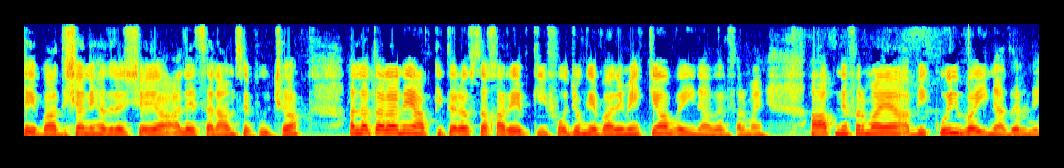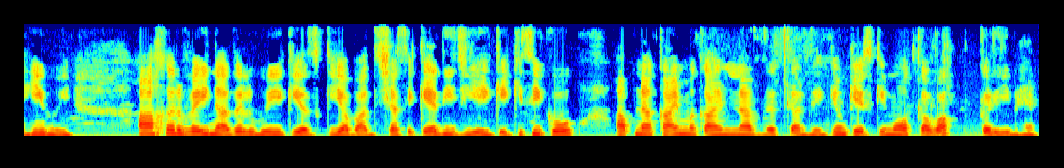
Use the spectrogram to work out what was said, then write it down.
थे। बादशाह ने हज़रत शया सलाम से पूछा, अल्लाह ताला ने आपकी तरफ़ सखारेब की फ़ौजों के बारे में क्या वही नाजल फरमाई? आपने फरमाया, अभी कोई वही नाजल नहीं हुई। आखिर वही नाजल हुई कि अजकिया बादशाह से कह दीजिए कि किसी को अपना कायम मकायम नाबद कर दे, क्योंकि इसकी मौत का वक्त करीब है।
